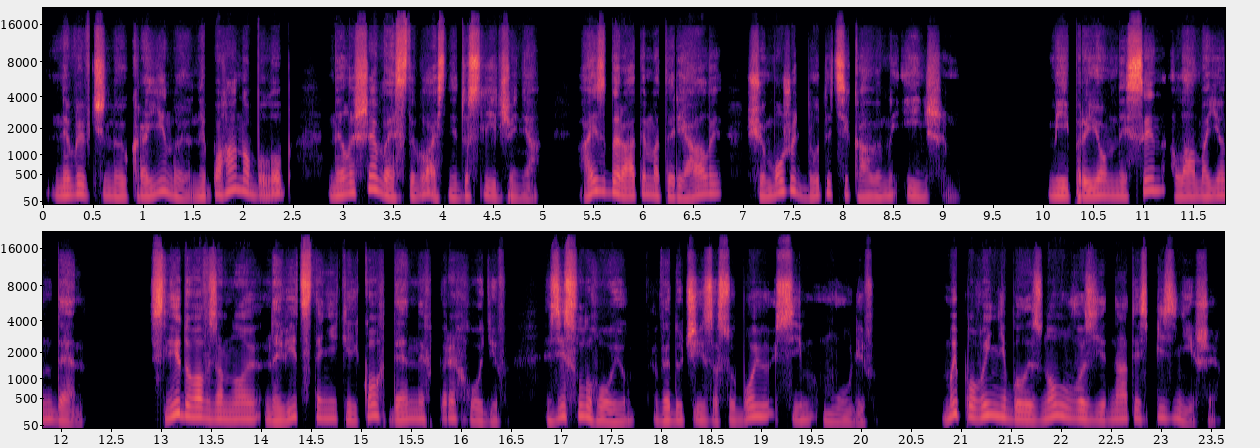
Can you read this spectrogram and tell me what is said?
невивченою країною непогано було б не лише вести власні дослідження, а й збирати матеріали, що можуть бути цікавими іншим. Мій прийомний син Лама Йонден слідував за мною на відстані кількох денних переходів зі слугою, ведучи за собою сім мулів. Ми повинні були знову воз'єднатись пізніше.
